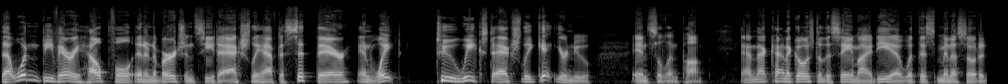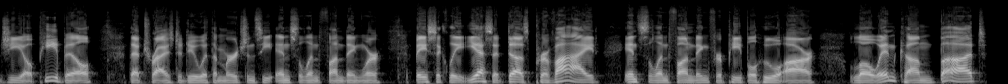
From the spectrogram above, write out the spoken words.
that wouldn't be very helpful in an emergency to actually have to sit there and wait two weeks to actually get your new insulin pump. And that kind of goes to the same idea with this Minnesota GOP bill that tries to do with emergency insulin funding, where basically, yes, it does provide insulin funding for people who are low income, but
